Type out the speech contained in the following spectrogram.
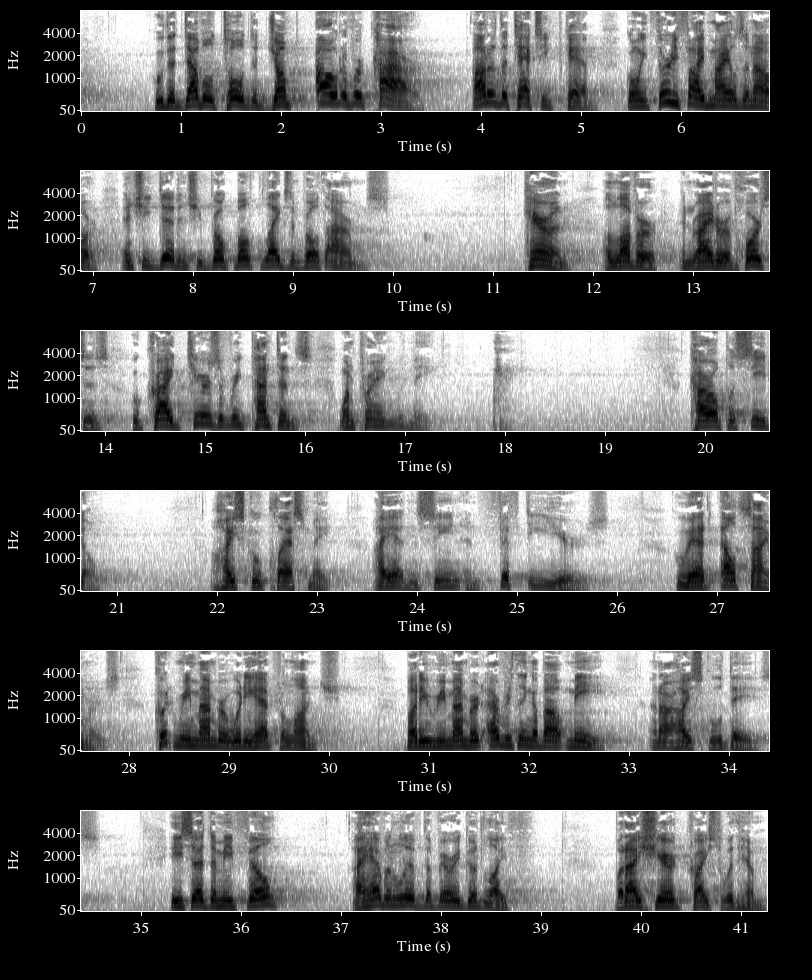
who the devil told to jump out of her car, out of the taxi cab, going 35 miles an hour. And she did, and she broke both legs and both arms. Karen, a lover and rider of horses, who cried tears of repentance when praying with me. Carl Placido, a high school classmate I hadn't seen in 50 years, who had Alzheimer's, couldn't remember what he had for lunch, but he remembered everything about me and our high school days. He said to me, Phil, I haven't lived a very good life, but I shared Christ with him.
